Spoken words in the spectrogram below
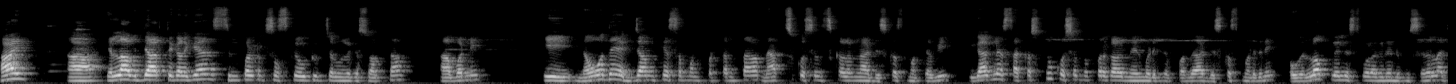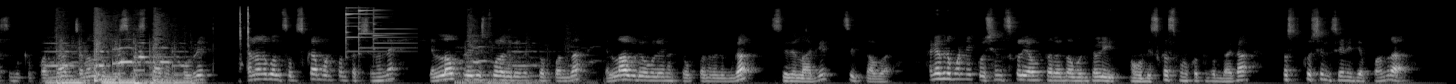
Hi ಎಲ್ಲ ವಿದ್ಯಾರ್ಥಿಗಳಿಗೆ simple tricks YouTube ಚಾನಲ್ಗೆ ಸ್ವಾಗತ. ಬನ್ನಿ. ಈ ನವೋದಯ ಎಕ್ಸಾಮ್ಗೆ ಸಂಬಂಧಪಟ್ಟಂತ ಮ್ಯಾಥ್ಸ್ ಕ್ವಶನ್ಸ್ಗಳನ್ನು ಡಿಸ್ಕಸ್ ಮಾಡ್ತೇವೆ. ಈಗಾಗಲೇ ಸಾಕಷ್ಟು ಕ್ವಶನ್ ಪೇಪರ್ಗಳನ್ನ ಏನು ಮಾಡಿದ್ನಪ್ಪ ಅಂದ್ರೆ ಡಿಸ್ಕಸ್ ಮಾಡಿದ್ದೀನಿ ಅವೆಲ್ಲ ಪ್ಲೇಲಿಸ್ಟ್ ಒಳಗಡೆ ನಿಮ್ಗೆ ಸೆರೆಲ್ ಸಿಗಬೇಕಪ್ಪ ಅಂದ್ರೆ ಚಾನಲ್ ಒಂದು ಸಬ್ಸ್ಕ್ರೈಬ್ ಮಾಡ್ಕೊಳ್ರಿ. ಚಾನಲ್ಗೆ ಒಂದು ಸಬ್ಸ್ಕ್ರೈಬ್ ಮಾಡ್ಕೊಂಡ ತಕ್ಷಣನೇ ಎಲ್ಲ ಪ್ಲೇಲಿಸ್ಟ್ ಒಳಗಡೆ ಅಂದ್ರೆ ಎಲ್ಲ ವಿಡಿಯೋಗಳು ಏನಾಗ್ತಪ್ಪ ಅಂದ್ರೆ ನಿಮ್ಗೆ ಸೀರಿಯಲ್ ಆಗಿ ಸಿಗ್ತಾವೆ. ಹಾಗಾದ್ರೆ ಬನ್ನಿ ಕ್ವಶನ್ಸ್ಗಳು ಯಾವ ಥರ ಇದಾವೆ ಅಂತೇಳಿ ನಾವು ಡಿಸ್ಕಸ್ ಮಾಡ್ಕೊತ ಬಂದಾಗ ಫಸ್ಟ್ ಕ್ವಶನ್ಸ್ ಏನಿದೆಯಪ್ಪ ಅಂದ್ರೆ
